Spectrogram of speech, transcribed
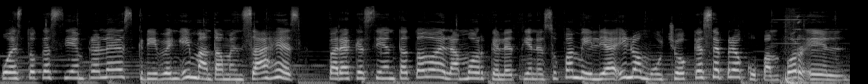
puesto que siempre le escriben y mandan mensajes para que sienta todo el amor que le tiene su familia y lo mucho que se preocupan por él.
